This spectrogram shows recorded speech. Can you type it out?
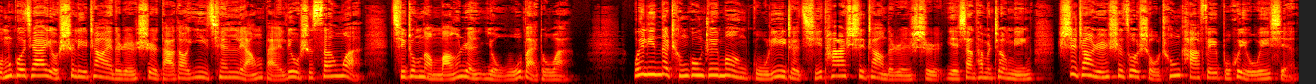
我们国家有视力障碍的人士达到一千两百六十三万，其中呢，盲人有五百多万。维林的成功追梦，鼓励着其他视障的人士，也向他们证明，视障人士做手冲咖啡不会有危险，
